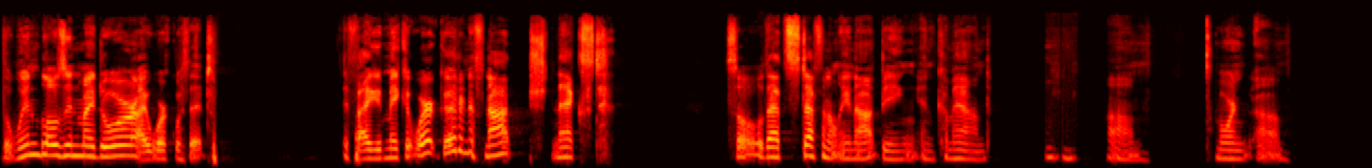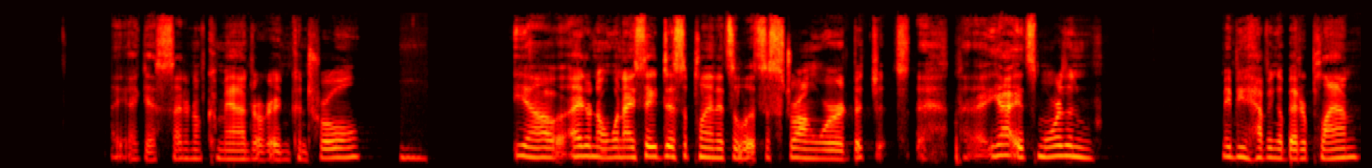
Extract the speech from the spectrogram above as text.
the wind blows in my door, I work with it. If I make it work, good. And if not, next. So that's definitely not being in command. Mm-hmm. Um, more, in, um, I, I, guess, I don't know if command or in control. Mm-hmm. Yeah, I don't know. When I say discipline, it's a it's a strong word, but just, yeah, it's more than maybe having a better plan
